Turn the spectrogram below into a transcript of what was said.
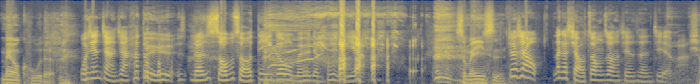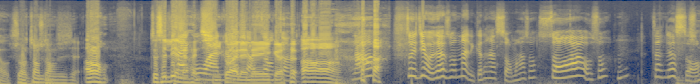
没有哭的。我先讲一下，他对于人熟不熟的定义跟我们有点不一样。什么意思？就像那个小壮壮先生界嘛。小壮壮壮是谁？哦，就是练得很奇怪的那一个。啊啊！然后最近我在说，那你跟他熟吗？他说熟啊。我说嗯，这样叫熟。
